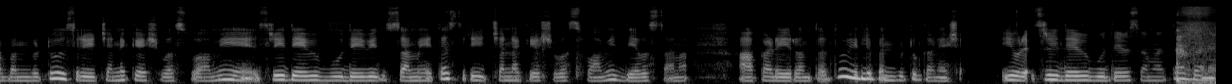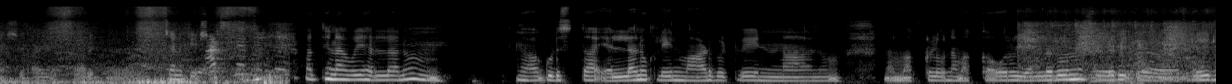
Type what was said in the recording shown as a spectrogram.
ಬಂದ್ಬಿಟ್ಟು ಶ್ರೀ ಚನ್ನಕೇಶ್ವರ ಸ್ವಾಮಿ ಶ್ರೀದೇವಿ ಭೂದೇವಿ ಸಮೇತ ಶ್ರೀ ಚನ್ನಕೇಶ್ವರ ಸ್ವಾಮಿ ದೇವಸ್ಥಾನ ಆ ಕಡೆ ಇರೋವಂಥದ್ದು. ಇಲ್ಲಿ ಬಂದ್ಬಿಟ್ಟು ಗಣೇಶ. ಇವರೇ ಶ್ರೀದೇವಿ ಭೂದೇವಿ ಸಮೇತ ಗಣೇಶ ಸಾರಿ ಚೆನ್ನಕೇಶವ ಸ್ವಾಮಿ. ಮತ್ತು ನಾವು ಎಲ್ಲನೂ ಗುಡಿಸ್ತಾ ಎಲ್ಲನೂ ಕ್ಲೀನ್ ಮಾಡಿಬಿಟ್ವಿ. ನಾನು ನಮ್ಮ ಮಕ್ಕಳು ನಮ್ಮ ಅಕ್ಕ, ಅವರು ಎಲ್ಲರೂ ಸೇರಿ ಕ್ಲೀನ್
